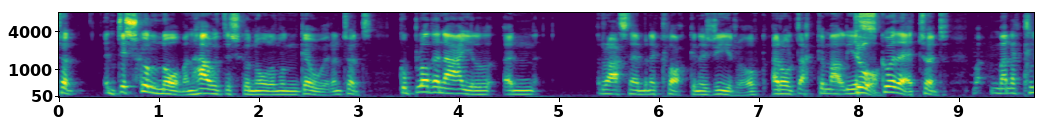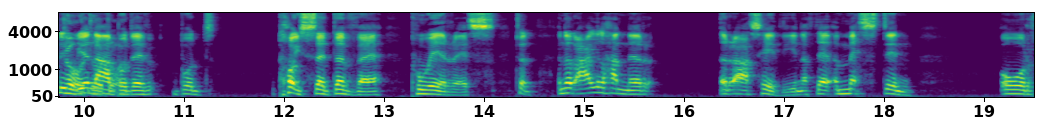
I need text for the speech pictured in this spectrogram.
twyd, yn disgwyl nôl, mae'n hawdd disgwyl nôl am yn gywir, ond twyd, gwblodd yn ail yn ras yn y cloc yn y giro ar ôl dac Dacamali ysgwyd e. Twyd, mae yna cliwio na bod, e, bod coesau dyfe pwerus. Twyd, yn yr ail hanner y ras heddi, nath e ymestyn o'r,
